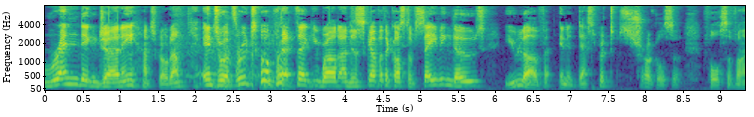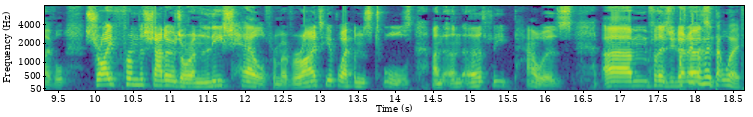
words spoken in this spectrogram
rending journey. Had to scroll down into a brutal, breathtaking world and discover the cost of saving those you love in a desperate struggle for survival. Strive from the shadows or unleash hell from a variety of weapons, tools, and unearthly powers. Um, for those who don't I've know, never heard an- that word.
